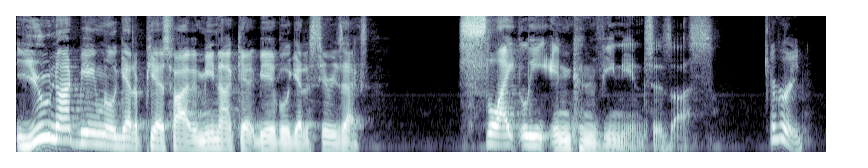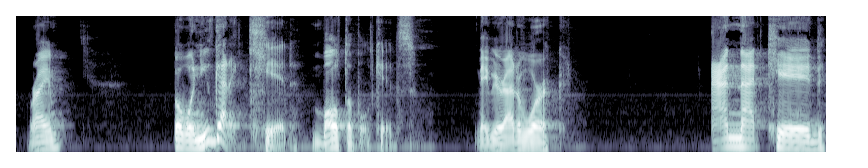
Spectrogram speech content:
you not being able to get a PS5 and me not get be able to get a Series X, slightly inconveniences us, Agreed. right? But when you've got a kid, multiple kids, maybe you're out of work, and that kid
